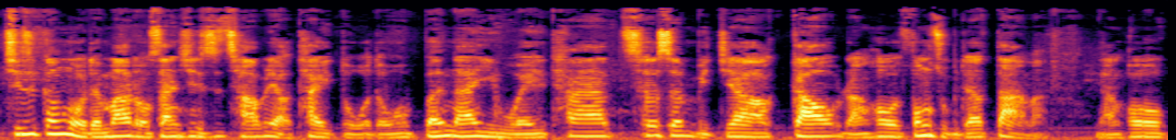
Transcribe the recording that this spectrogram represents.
其实跟我的 Model 3其实是差不了太多的。我本来以为它车身比较高，然后风阻比较大嘛，然后。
